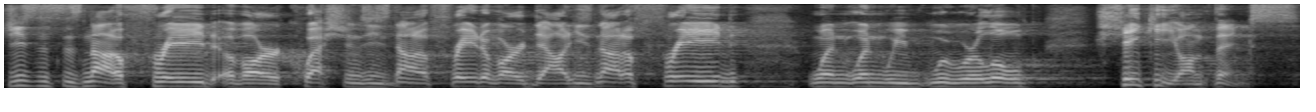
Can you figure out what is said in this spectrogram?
Jesus is not afraid of our questions. He's not afraid of our doubt. He's not afraid when, when we, we were a little shaky on things,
